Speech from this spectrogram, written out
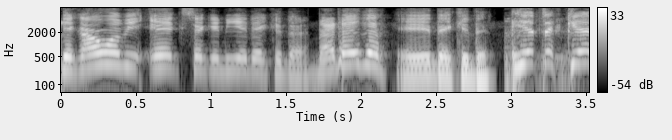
दिखाऊ अभी? एक सेकंड ये देख इधर। बैठा इधर। ये देख इधर। ये तो क्या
